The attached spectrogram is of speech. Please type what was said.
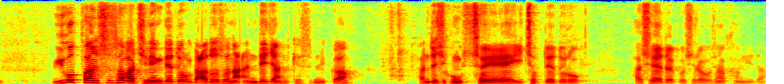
위법한 수사가 진행되도록 놔둬서는 안 되지 않겠습니까? 반드시 공수처에 이첩되도록 하셔야 될 것이라고 생각합니다.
